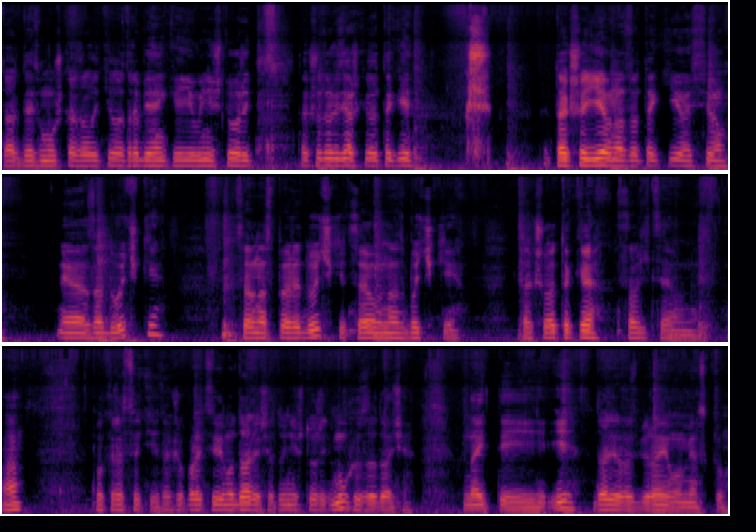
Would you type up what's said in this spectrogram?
Так, десь мушка залетіла, треба бігенько її унічтожити. Так що, друзяшки, отакі. Так що є у нас отакі ось е, задочки. Це у нас передочки, це у нас бочки. Так що отаке сальце у нас. А? По красоті. Так що працюємо далі, ще унічтожить муху задача. Знайти її. І далі розбираємо м'яско.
